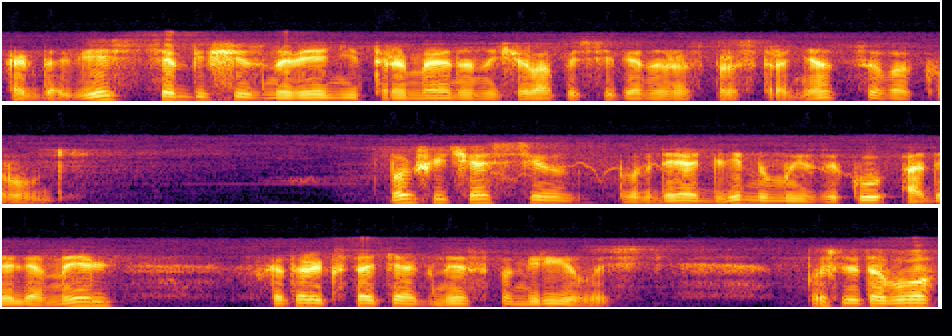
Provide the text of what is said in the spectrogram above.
когда весть об исчезновении Тремена начала постепенно распространяться в округе. Большей частью, благодаря длинному языку Адель Амель, с которой, кстати, Агнес помирилась, после того,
